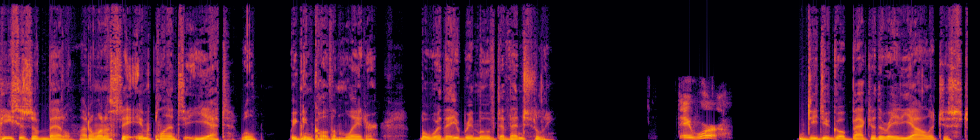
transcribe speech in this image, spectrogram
pieces of metal? I don't want to say implants yet. Well, we can call them later. But were they removed eventually? They were. Did you go back to the radiologist?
